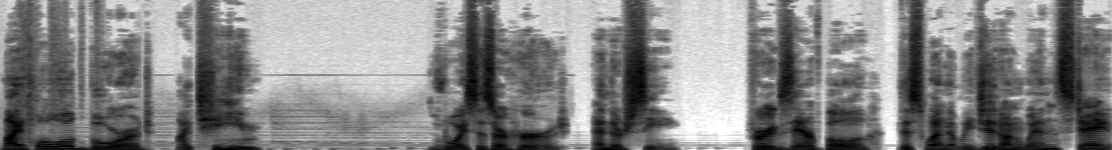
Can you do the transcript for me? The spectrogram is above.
my whole board, my team, voices are heard and they're seen. For example, this one that we did on Wednesday,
